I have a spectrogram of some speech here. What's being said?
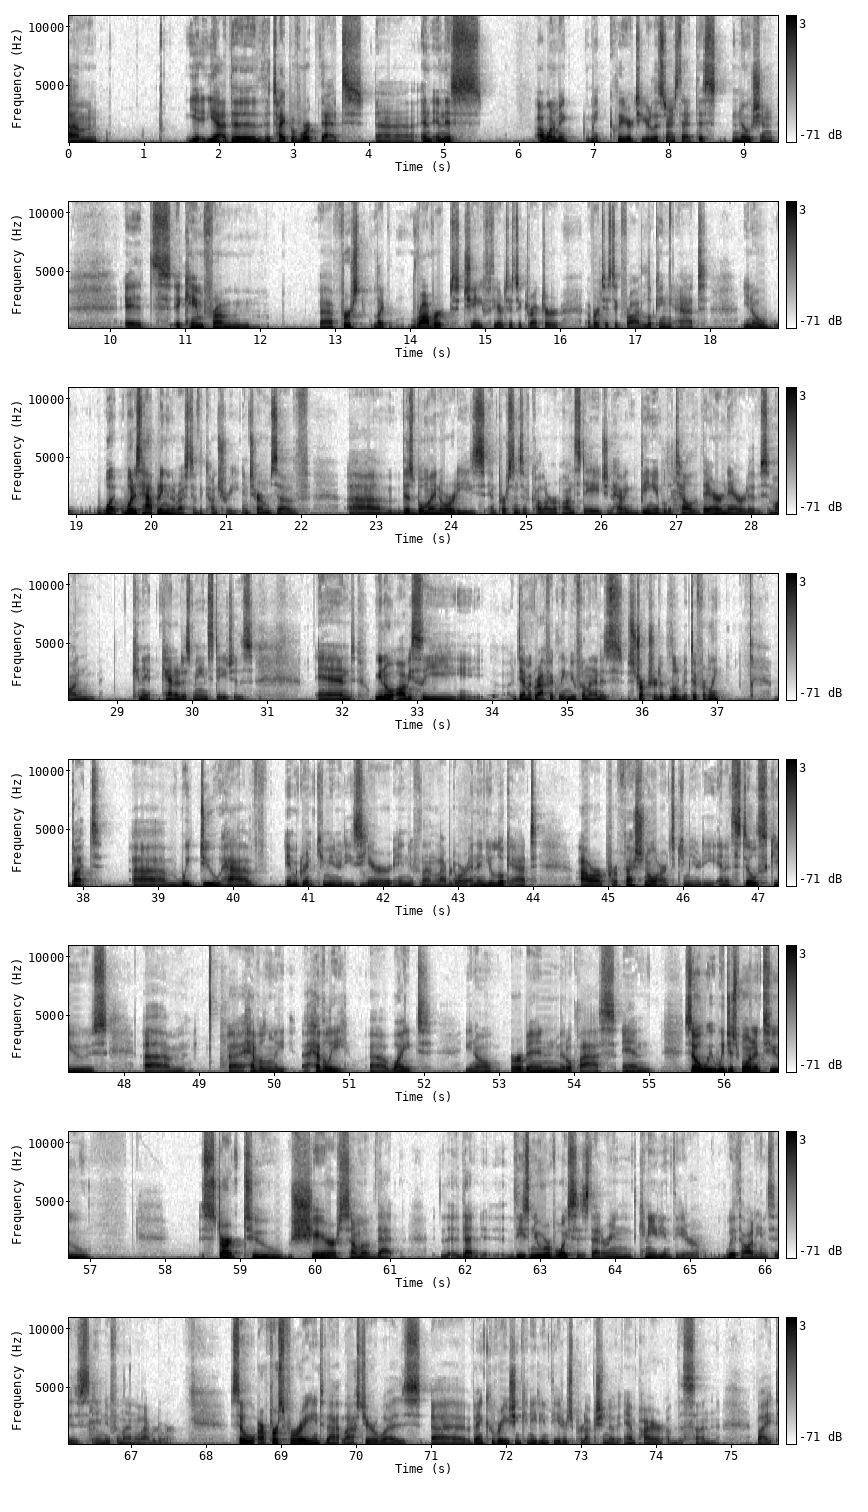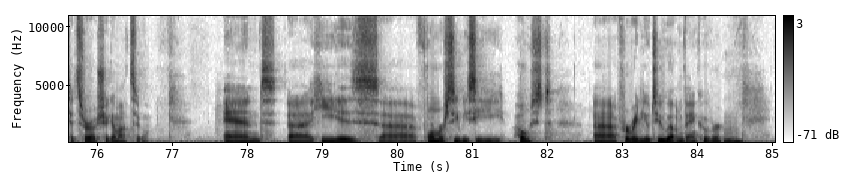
um yeah, yeah the the type of work that uh and and this i want to make make clear to your listeners that this notion it's it came from uh, first like robert chafe the artistic director of artistic fraud looking at you know what what is happening in the rest of the country in terms of uh, visible minorities and persons of color on stage and having being able to tell their narratives on Cana- Canada's main stages, and you know obviously demographically Newfoundland is structured a little bit differently, but um, we do have immigrant communities here in Newfoundland and Labrador, and then you look at our professional arts community, and it still skews um, uh, heavily uh, heavily uh, white, you know, urban, middle class, and so we, we just wanted to start to share some of that that these newer voices that are in Canadian theater with audiences in Newfoundland and Labrador. So our first foray into that last year was uh, Vancouver Asian Canadian Theater's production of Empire of the Sun by Tetsuro Shigematsu. And uh, he is a former CBC host uh, for Radio 2 out in Vancouver.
